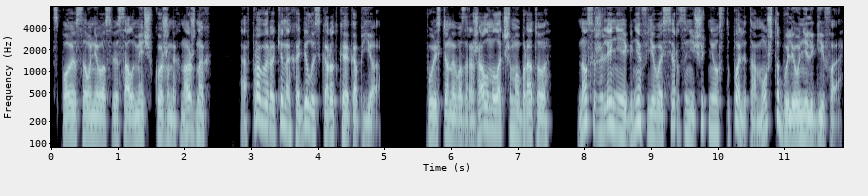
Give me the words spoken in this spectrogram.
С пояса у него свисал меч в кожаных ножнах, а в правой руке находилось короткое копье. Пусть он и возражал младшему брату, но сожаление и гнев его сердца ничуть не уступали тому, что были у Нильгифа.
